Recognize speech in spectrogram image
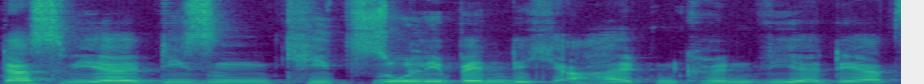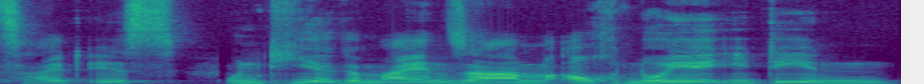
dass wir diesen Kiez so lebendig erhalten können, wie er derzeit ist und hier gemeinsam auch neue Ideen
